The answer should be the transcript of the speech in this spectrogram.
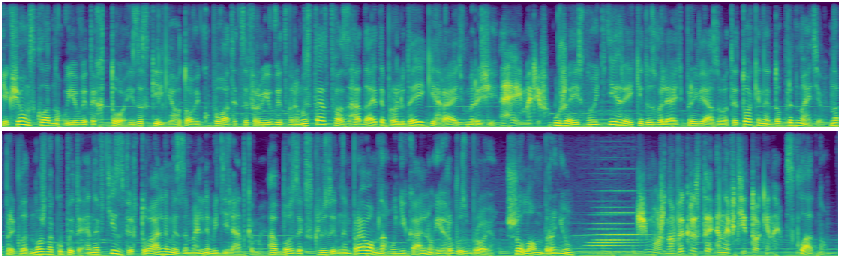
Якщо вам складно уявити, хто і за скільки готовий купувати цифрові витвори мистецтва, згадайте про людей, які грають в мережі. Геймерів уже існують ігри, які дозволяють прив'язувати токени до предметів. Наприклад, можна можна купити NFT з віртуальними земельними ділянками або з ексклюзивним правом на унікальну ігрову зброю, шолом, броню. Чи можна викрасти NFT токени? Складно.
